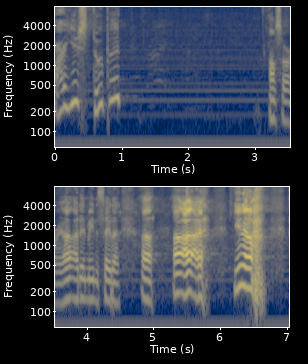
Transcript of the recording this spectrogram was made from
Are you stupid? I'm sorry. I, I didn't mean to say that. Uh, I, I, you know,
